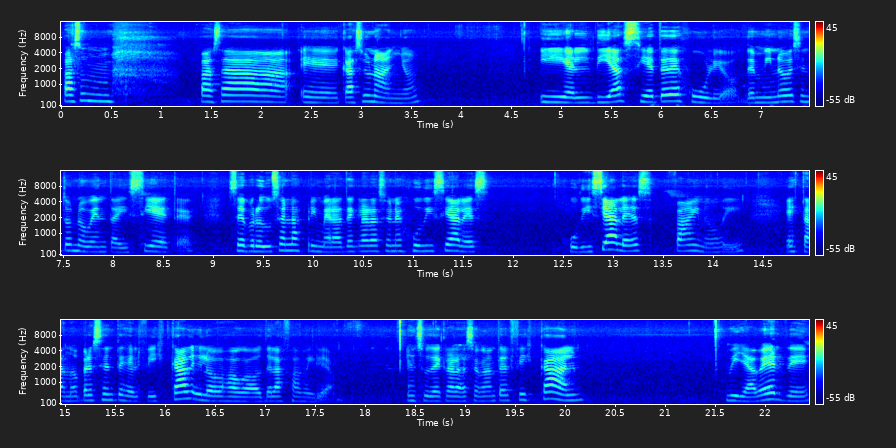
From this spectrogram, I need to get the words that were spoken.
Pasa, un- pasa eh, casi un año y el día 7 de julio de 1997 se producen las primeras declaraciones judiciales, judiciales, estando presentes el fiscal y los abogados de la familia. En su declaración ante el fiscal, Villaverde,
